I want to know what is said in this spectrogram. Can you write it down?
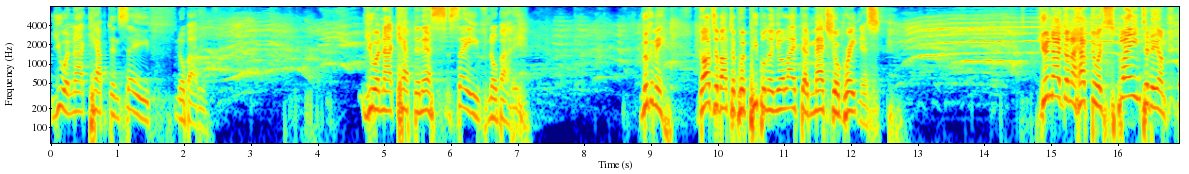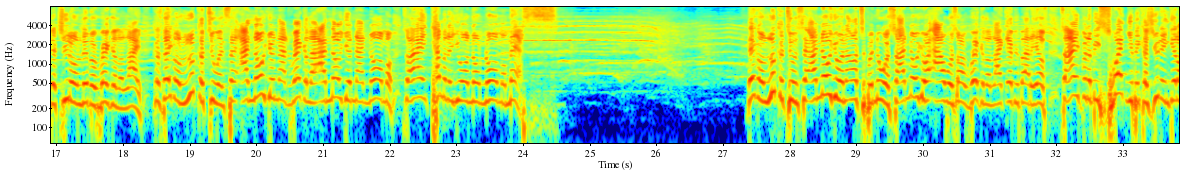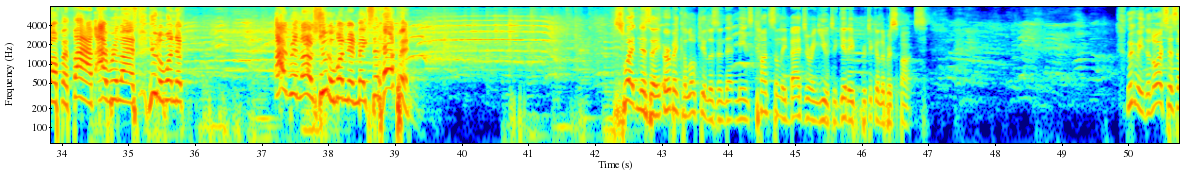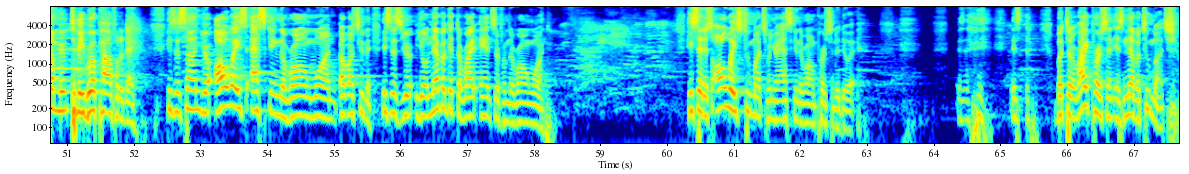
You are not Captain Save nobody. You are not Captain S Save nobody. Look at me. God's about to put people in your life that match your greatness. You're not going to have to explain to them that you don't live a regular life because they're going to look at you and say, I know you're not regular. I know you're not normal. So I ain't coming to you on no normal mess. They're to look at you and say, I know you're an entrepreneur, so I know your hours aren't regular like everybody else. So I ain't to be sweating you because you didn't get off at five. I realize you the one that, I realize you the one that makes it happen. Sweating is a urban colloquialism that means constantly badgering you to get a particular response. Look at me. The Lord said something to me real powerful today. He says, son, you're always asking the wrong one. Oh, excuse me. He says, you will never get the right answer from the wrong one. He said, it's always too much when you're asking the wrong person to do it. It's, it's, but to the right person, it's never too much.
